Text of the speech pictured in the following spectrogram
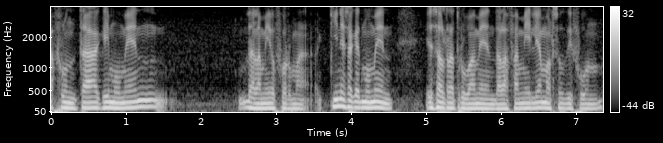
afrontar aquell moment de la millor forma. Quin és aquest moment? És el retrobament de la família amb el seu difunt.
